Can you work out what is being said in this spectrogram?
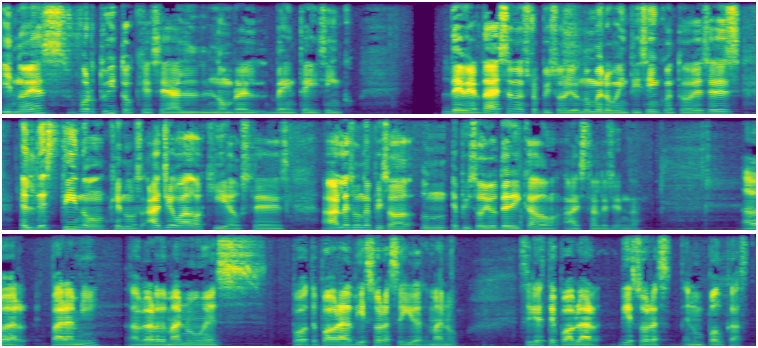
Y no es fortuito que sea el nombre del 25. De verdad, este es nuestro episodio número 25. Entonces es el destino que nos ha llevado aquí a ustedes a darles un episodio, un episodio dedicado a esta leyenda. A ver, para mí, hablar de Manu es... te puedo hablar 10 horas seguidas de Manu. Si querés te puedo hablar 10 horas en un podcast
